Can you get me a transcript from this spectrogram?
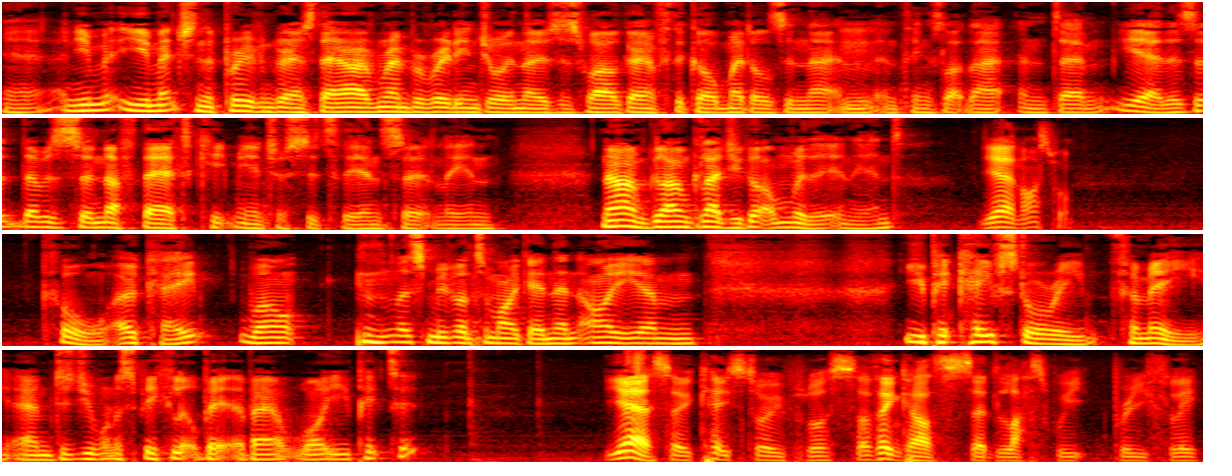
Yeah, and you you mentioned the proving grounds there. I remember really enjoying those as well, going for the gold medals in that and, mm. and things like that. And um, yeah, there's a, there was enough there to keep me interested to the end, certainly. And no, I'm, I'm glad you got on with it in the end. Yeah, nice one. Cool. Okay. Well, let's move on to my game then. I um, you picked Cave Story for me. Um, did you want to speak a little bit about why you picked it? Yeah. So Cave Story Plus. I think I said last week briefly.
